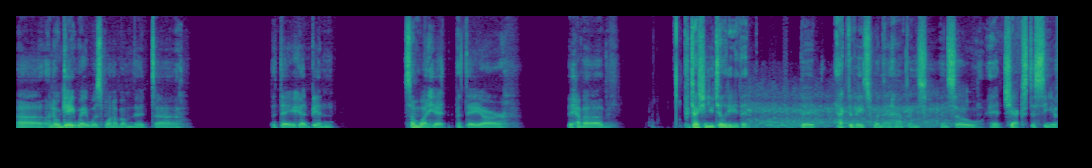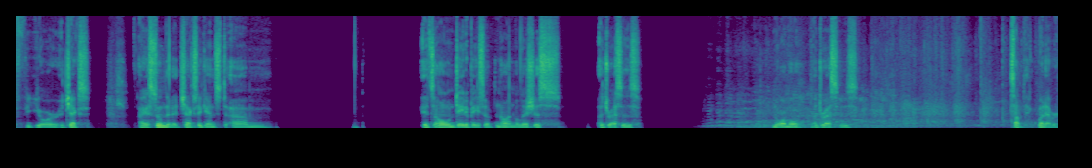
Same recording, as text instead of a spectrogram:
Uh, I know Gateway was one of them that uh, that they had been somewhat hit, but they are they have a protection utility that that activates when that happens, and so it checks to see if your it checks. I assume that it checks against um, its own database of non-malicious addresses, normal addresses, something, whatever,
